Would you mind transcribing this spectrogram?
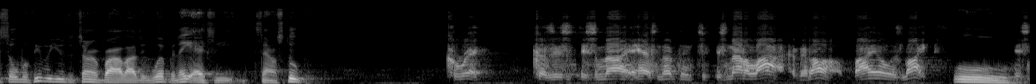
so when people use the term biological weapon, they actually sound stupid. Correct. Because it's it's not. It has nothing to. It's not alive at all. Bio is life. Ooh. It's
